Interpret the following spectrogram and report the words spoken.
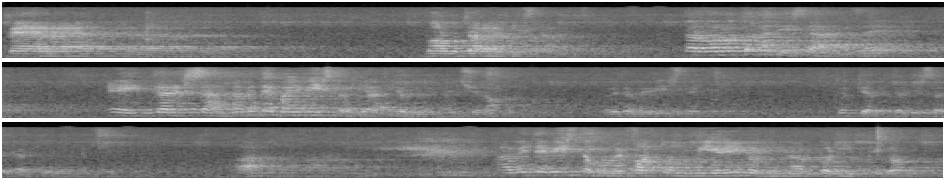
per eh, valutare le distanze. Per valutare le distanze è interessante, avete mai visto gli archi olimpici, no? Avete mai visti? Tutti avete visto gli archi olimpici? Ah? Avete visto come è fatto un mirino di un arco olimpico?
